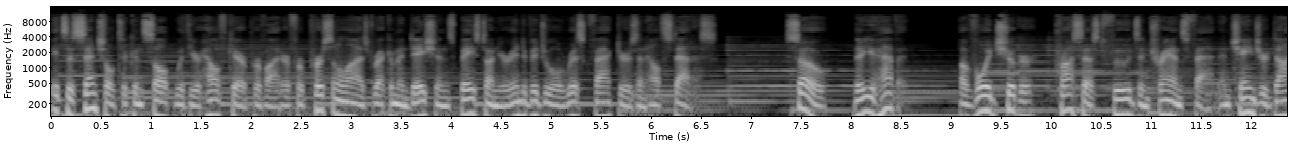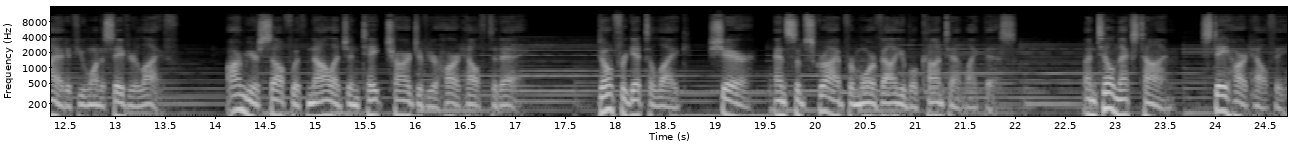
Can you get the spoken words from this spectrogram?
It's essential to consult with your healthcare provider for personalized recommendations based on your individual risk factors and health status. So, there you have it. Avoid sugar, processed foods, and trans fat and change your diet if you want to save your life. Arm yourself with knowledge and take charge of your heart health today. Don't forget to like, share, and subscribe for more valuable content like this. Until next time, stay heart healthy.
